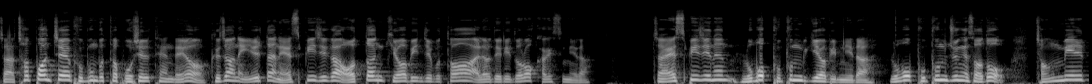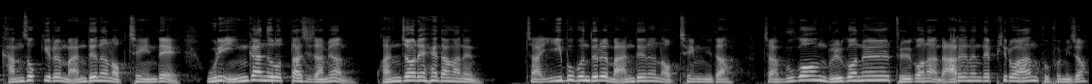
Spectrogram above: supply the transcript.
자, 첫 번째 부분부터 보실 텐데요. 그 전에 일단 SPG가 어떤 기업인지부터 알려드리도록 하겠습니다. 자, SPG는 로봇 부품 기업입니다. 로봇 부품 중에서도 정밀 감속기를 만드는 업체인데 우리 인간으로 따지자면 관절에 해당하는 자, 이 부분들을 만드는 업체입니다. 자, 무거운 물건을 들거나 나르는 데 필요한 부품이죠.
